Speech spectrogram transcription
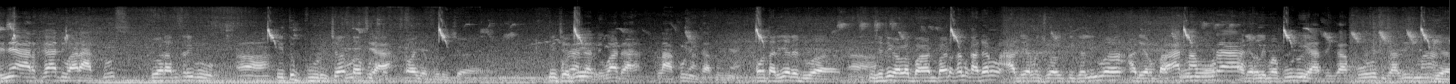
Ini harga 200. 200 ribu. Ah. Itu burja atau Burja. Oh ya burja. Ini Jadi jadi ada dua ada laku yang satunya. Oh tadinya ada dua. Ah. Jadi kalau bahan-bahan kan kadang ada yang jual 35, ada yang 40, Bahan mah murah. ada yang 50 ya ya. 30, 35. Iya.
